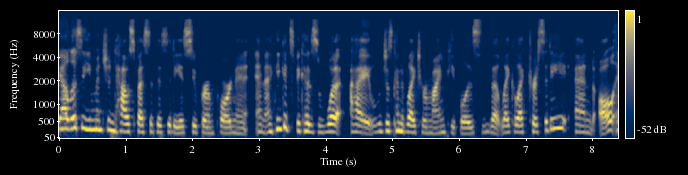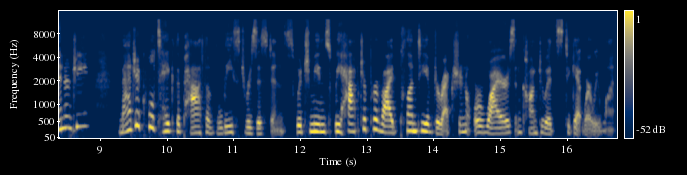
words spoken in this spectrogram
Yeah, Alyssa, you mentioned how specificity is super important. And I think it's because what I just kind of like to remind people is that, like electricity and all energy, magic will take the path of least resistance, which means we have to provide plenty of direction or wires and conduits to get where we want.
